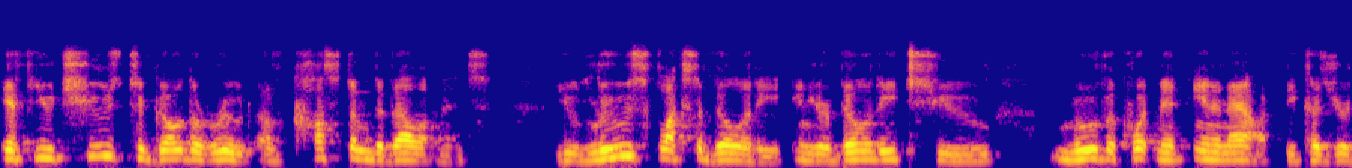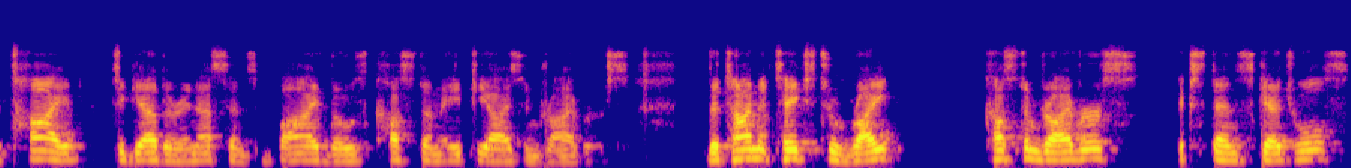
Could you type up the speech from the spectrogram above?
If you choose to go the route of custom development, you lose flexibility in your ability to move equipment in and out because you're tied together in essence by those custom APIs and drivers. The time it takes to write custom drivers extends schedules.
